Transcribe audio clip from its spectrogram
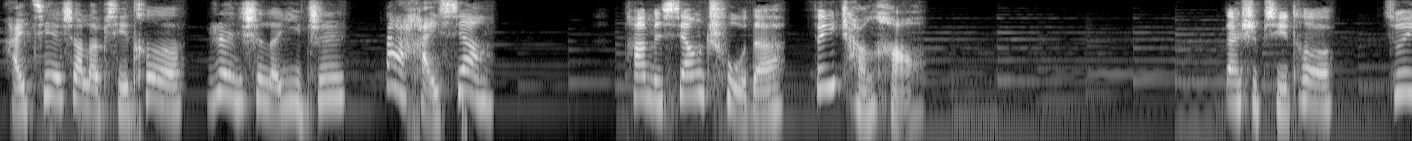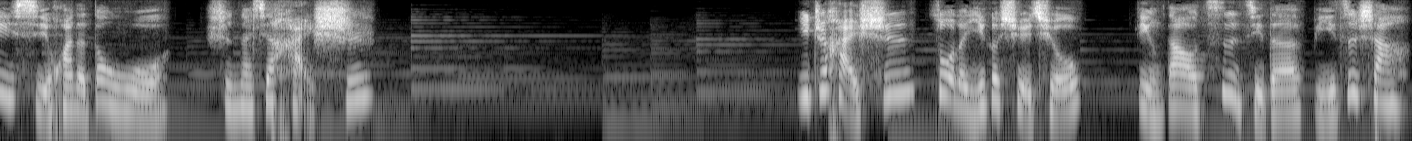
还介绍了皮特认识了一只大海象，他们相处的非常好。但是皮特最喜欢的动物是那些海狮。一只海狮做了一个雪球，顶到自己的鼻子上。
